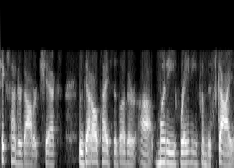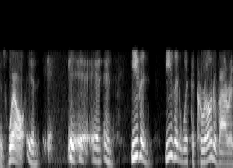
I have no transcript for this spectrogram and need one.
$600 checks We've got all types of other uh, money raining from the sky as well, and, and and even even with the coronavirus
